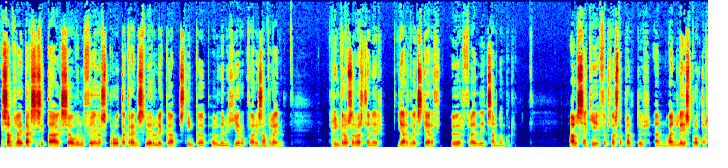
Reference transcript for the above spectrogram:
Í samfélagi dagsins í dag sjáum við nú þegar sprota græns veruleika stinga upp höfðinu hér og hvar í samfélaginu. Ringrásarverslanir, jarðvegsgerð, örflæði, samgöngur. Alls ekki fullvaksta plöntur en vænlegir sprotar.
